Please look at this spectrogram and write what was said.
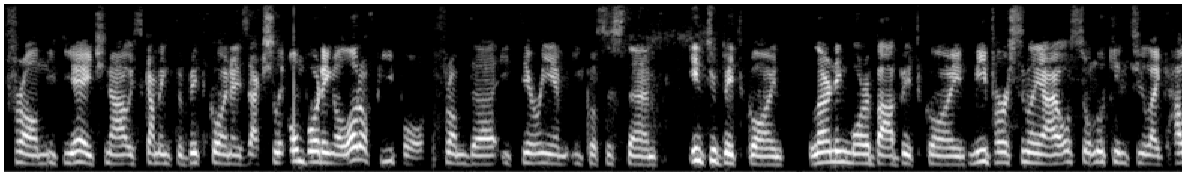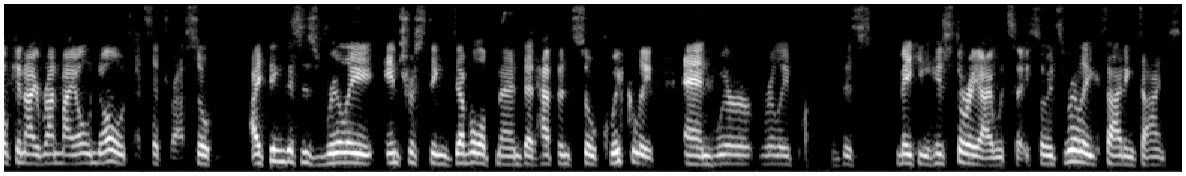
from ETH now is coming to Bitcoin and is actually onboarding a lot of people from the Ethereum ecosystem into Bitcoin, learning more about Bitcoin. Me personally, I also look into like how can I run my own node, etc. So I think this is really interesting development that happened so quickly, and we're really part of this making history, I would say. So it's really exciting times.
